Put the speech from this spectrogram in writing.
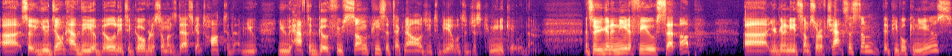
Uh, so you don't have the ability to go over to someone's desk and talk to them. You, you have to go through some piece of technology to be able to just communicate with them. And so you're going to need a few set up. Uh, you're going to need some sort of chat system that people can use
